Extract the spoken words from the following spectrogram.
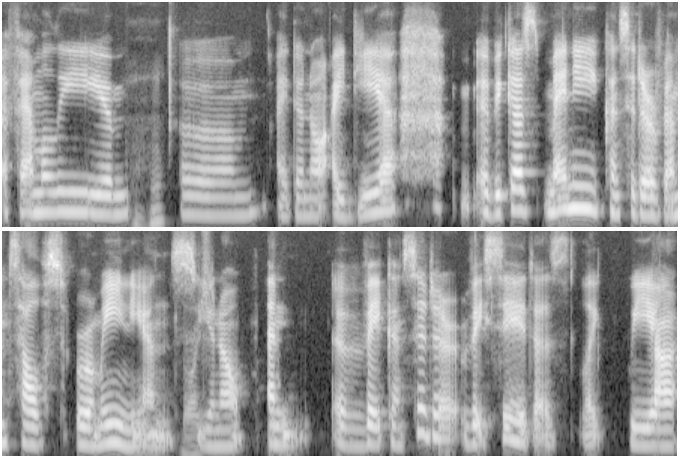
a family, um, mm-hmm. Um, I don't know, idea, uh, because many consider themselves Romanians, right. you know, and uh, they consider they see it as like we are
